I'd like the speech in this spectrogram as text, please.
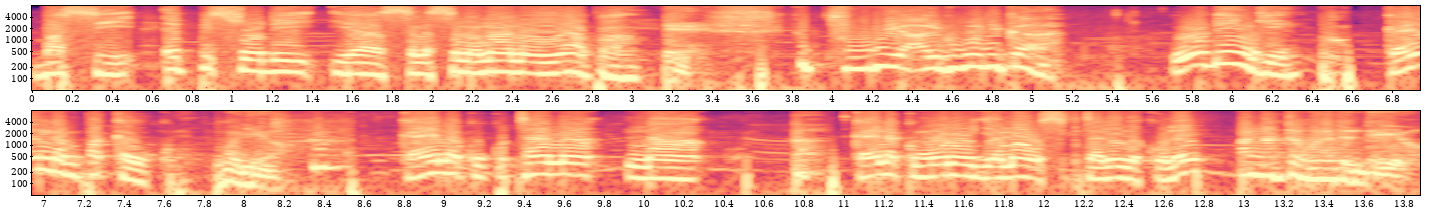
Basi episodi ya 38 hii hapa, 그 둘이 알고 보니까 Udingi kaenda mpaka huko, 뭐요? kaenda kukutana na kaenda kumwona ujamaa hospitalini kule, 만났다고 하던데요.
